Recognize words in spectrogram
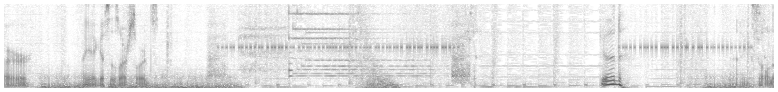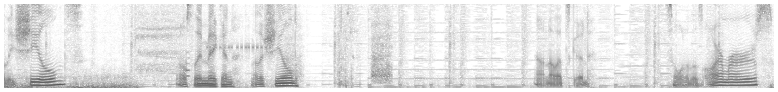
Or, oh yeah, I guess those are swords. Good. Sell one of these shields. What else are they making? Another shield? Oh, no, that's good. So one of those armors.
